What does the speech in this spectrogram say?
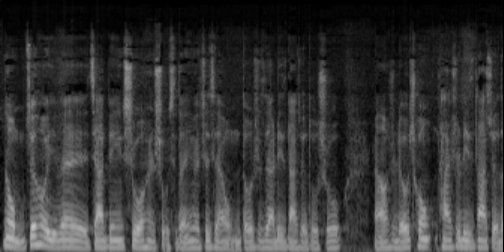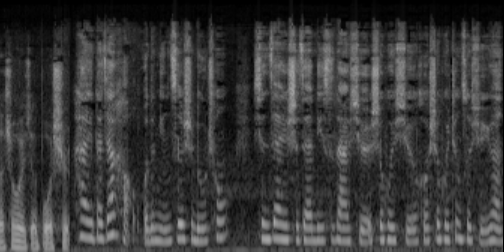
那我们最后一位嘉宾是我很熟悉的，因为之前我们都是在利兹大学读书。然后是刘冲，他是利兹大学的社会学博士。嗨，大家好，我的名字是刘冲，现在是在利兹大学社会学和社会政策学院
